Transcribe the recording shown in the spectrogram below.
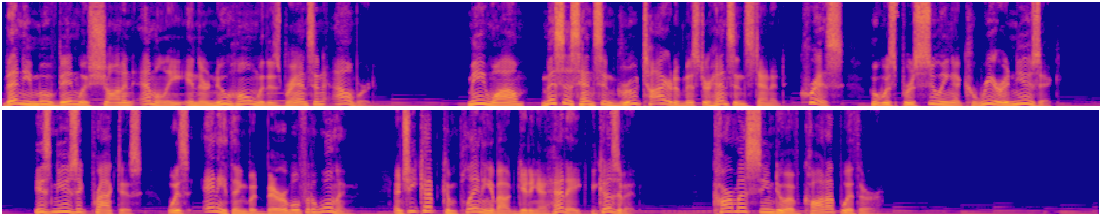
Then he moved in with Sean and Emily in their new home with his grandson Albert. Meanwhile, Mrs. Henson grew tired of Mr. Henson's tenant, Chris, who was pursuing a career in music. His music practice was anything but bearable for the woman, and she kept complaining about getting a headache because of it. Karma seemed to have caught up with her,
